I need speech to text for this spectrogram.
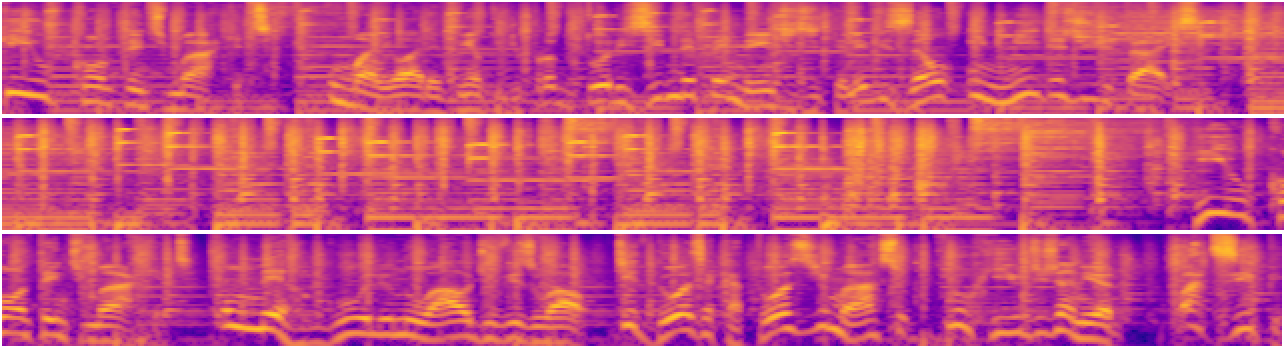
Rio Content Market, o maior evento de produtores independentes de televisão e mídias digitais. Rio Content Market, um mergulho no audiovisual, de 12 a 14 de março, no Rio de Janeiro. Participe!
